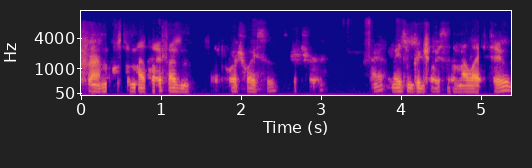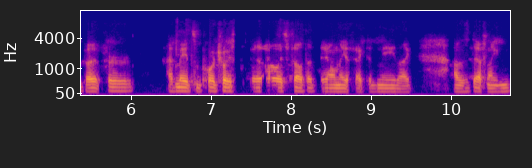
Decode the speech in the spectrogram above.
for most of my life, I've made poor choices for sure. I made some good choices in my life too, but for I've made some poor choices, but I always felt that they only affected me. Like I was definitely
